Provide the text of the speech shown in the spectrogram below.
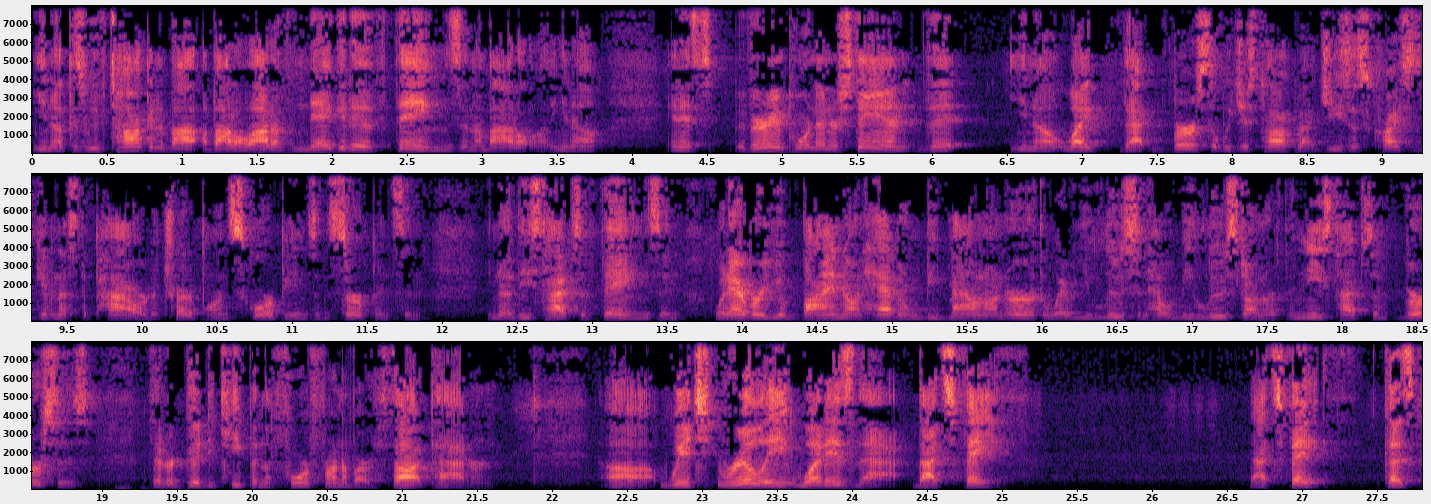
you know, because we've talking about about a lot of negative things and about you know, and it's very important to understand that you know, like that verse that we just talked about, Jesus Christ has given us the power to tread upon scorpions and serpents and you know, these types of things. And whatever you bind on heaven will be bound on earth, or whatever you loose in heaven will be loosed on earth. And these types of verses that are good to keep in the forefront of our thought pattern. Uh, which really, what is that? That's faith. That's faith. Because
